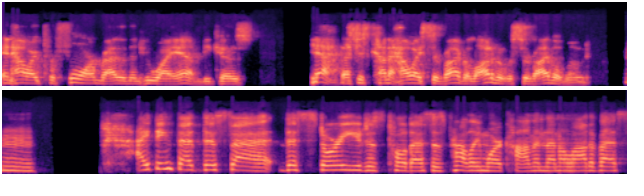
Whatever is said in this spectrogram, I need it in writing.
and how I perform rather than who I am because yeah, that's just kind of how I survive. A lot of it was survival mode. Mm. I think that this uh, this story you just told us is probably more common than a lot of us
